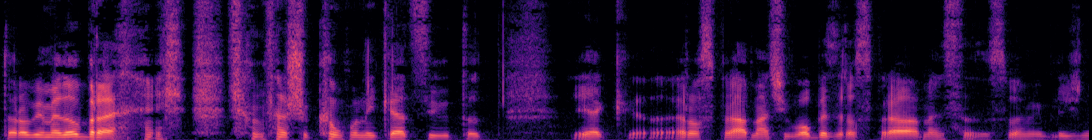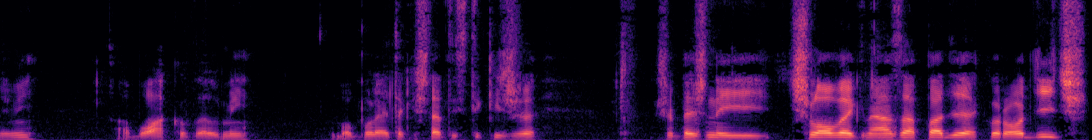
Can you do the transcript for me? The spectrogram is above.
to robíme dobre, našu komunikáciu, to jak rozprávame, či vôbec rozprávame sa so svojimi blížnymi, alebo ako veľmi. Bo boli aj také štatistiky, že, že bežný človek na západe ako rodič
